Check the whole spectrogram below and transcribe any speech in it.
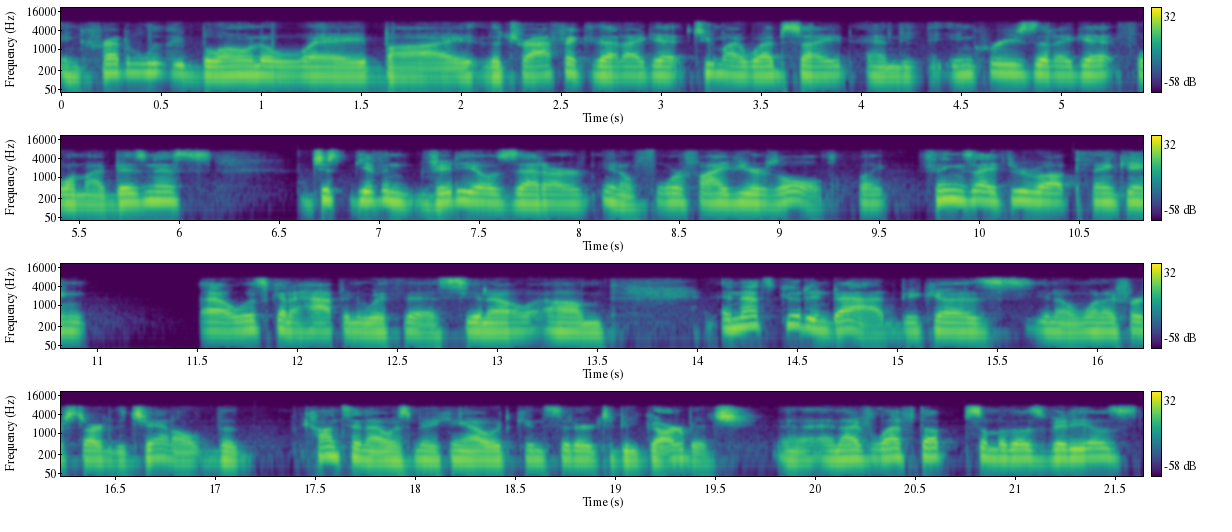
incredibly blown away by the traffic that I get to my website and the inquiries that I get for my business. Just given videos that are, you know, four or five years old, like things I threw up thinking, oh, what's going to happen with this, you know? Um, and that's good and bad because, you know, when I first started the channel, the content I was making I would consider to be garbage. And I've left up some of those videos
